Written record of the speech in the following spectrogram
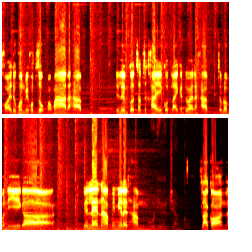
ขอให้ทุกคนมีความสุขมากๆนะครับอย่าลืมกด subscribe กดไลค์กันด้วยนะครับสำหรับวันนี้ก็เล่นๆนะครับ ไม่มีอะไรทำลาก่อนนะ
